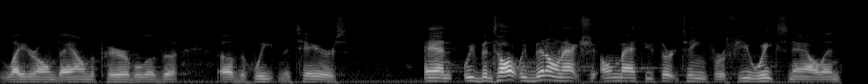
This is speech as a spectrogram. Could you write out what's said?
later on down, the parable of the, of the wheat and the tares. And we've been taught, we've been on actually on Matthew 13 for a few weeks now, and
